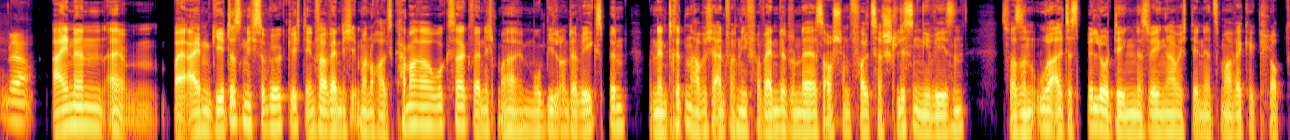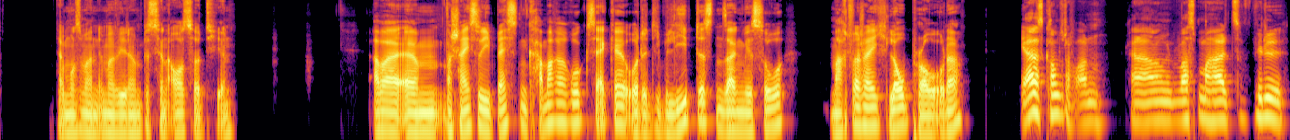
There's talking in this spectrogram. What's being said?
Mhm, ja. Einen, ähm, bei einem geht es nicht so wirklich, den verwende ich immer noch als Kamerarucksack, wenn ich mal mobil unterwegs bin. Und den dritten habe ich einfach nie verwendet und der ist auch schon voll zerschlissen gewesen. Es war so ein uraltes Billo-Ding, deswegen habe ich den jetzt mal weggekloppt. Da muss man immer wieder ein bisschen aussortieren. Aber ähm, wahrscheinlich so die besten Kamerarucksäcke oder die beliebtesten, sagen wir es so, macht wahrscheinlich Low Pro, oder? ja, das kommt drauf an. Keine Ahnung, was man halt so will.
